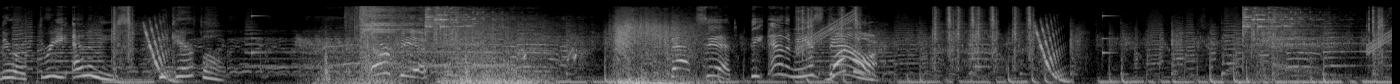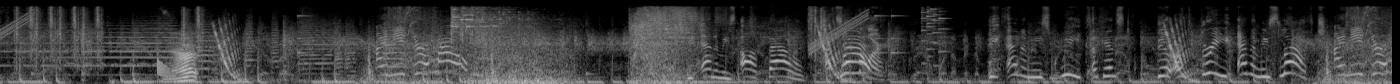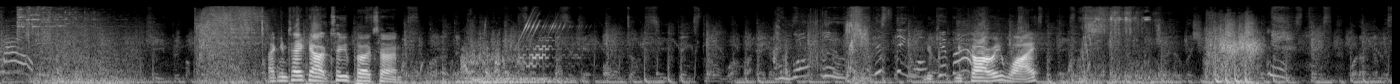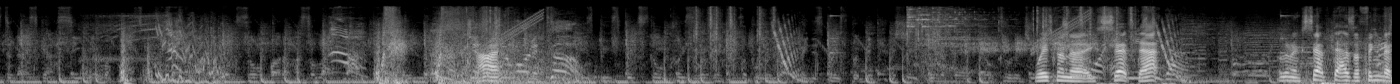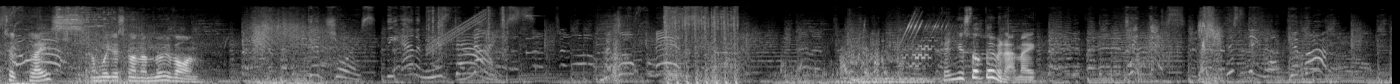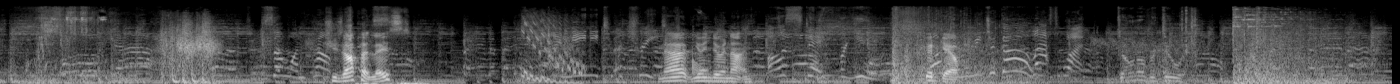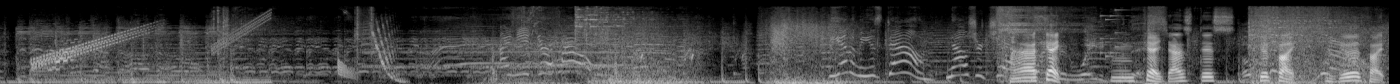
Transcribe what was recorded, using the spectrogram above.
There are three enemies. Be careful. Orpheus. That's it. The enemy is down. No. I need your help. The enemy's off balance. One. The enemy's weak against. There are three enemies left. I need your help. I can take out two per turn. I won't lose. This thing won't Yu- give up. Yukari, why? Alright. two more to go. We're just gonna accept that. We're gonna accept that as a thing that took place, and we're just gonna move on. Good choice. The enemy is down. I won't miss. Can you stop doing that, mate? Take this. This thing won't give up. Someone help. She's up at least. No, you ain't doing nothing. I'll stay for you. Good girl. Go. Don't overdo it. I need your help. The enemy is down. Now's your chance. Uh, okay. I've been waiting for this. Okay, that's this. Good fight. Good fight.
